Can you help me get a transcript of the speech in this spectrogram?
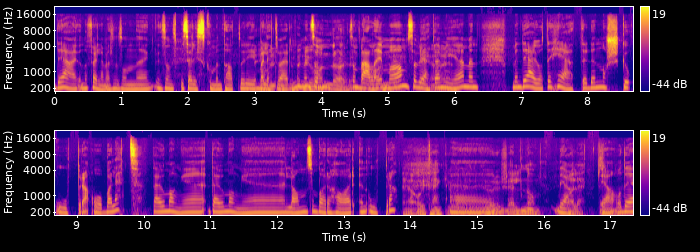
det er jo Nå føler jeg meg som sånn, eh, sånn spesialistkommentator i ballettverden, men- ballettverdenen, men men som, andre som så vet jeg mye. Men, men det er jo at det heter Den norske opera og ballett. Det er jo mange, det er jo mange land som bare har en opera. Ja, og vi tenker jo, Eh, hører jo sjelden om ja, ballett. Ja, og det,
